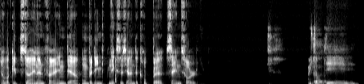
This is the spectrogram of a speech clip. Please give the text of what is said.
Aber gibt es da einen Verein, der unbedingt nächstes Jahr in der Gruppe sein soll? Ich glaube, die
